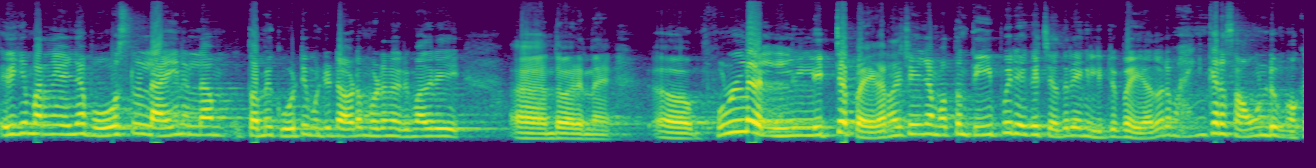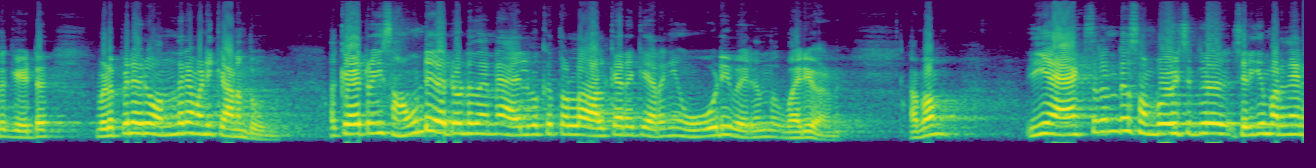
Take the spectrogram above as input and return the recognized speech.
ശരിക്കും പറഞ്ഞു കഴിഞ്ഞാൽ പോസ്റ്റിൽ ലൈനെല്ലാം തമ്മിൽ കൂട്ടിമുട്ടിയിട്ട് അവിടെ മുഴുവൻ ഒരുമാതിരി എന്താ പറയുന്നത് ഫുള്ള് ലിറ്റപ്പായി കാരണം വെച്ച് കഴിഞ്ഞാൽ മൊത്തം തീപ്പൊരിയൊക്കെ അങ്ങ് ലിറ്റപ്പായി അതുപോലെ ഭയങ്കര സൗണ്ടും ഒക്കെ കേട്ട് വെളുപ്പിനെ ഒരു ഒന്നര മണിക്കാണെന്ന് തോന്നുന്നു. ആ കേട്ടോ ഈ സൗണ്ട് കേട്ടുകൊണ്ട് തന്നെ അയൽവക്കത്തുള്ള ആൾക്കാരൊക്കെ ഇറങ്ങി ഓടി വരുന്ന വരുവാണ്. അപ്പം ഈ ആക്സിഡന്റ് സംഭവിച്ചിട്ട് ശരിക്കും പറഞ്ഞാൽ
